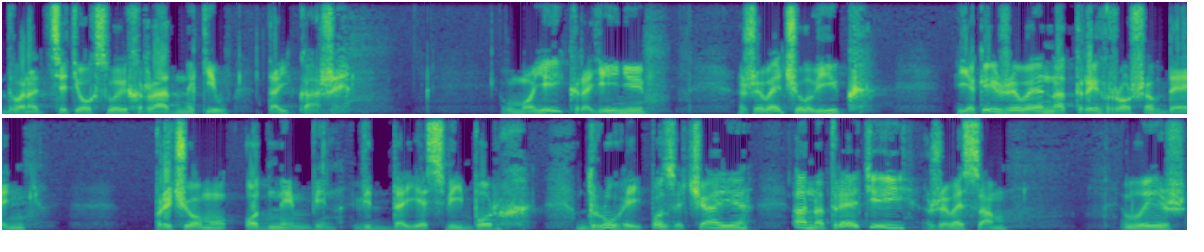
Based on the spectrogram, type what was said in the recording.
дванадцятьох своїх радників та й каже: В моїй країні живе чоловік, який живе на три гроша в день. Причому одним він віддає свій борг, другий позичає, а на третій живе сам. Ви ж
